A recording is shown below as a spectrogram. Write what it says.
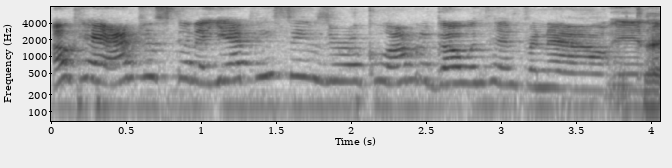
Deciding? Okay, I'm just gonna. Yep, he seems real cool. I'm gonna go with him for now. And Okay,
